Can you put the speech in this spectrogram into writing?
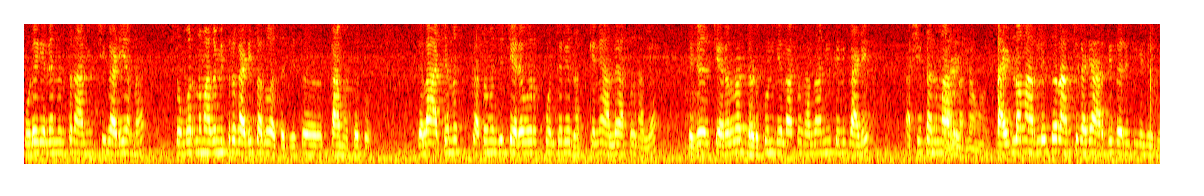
पुढे गेल्यानंतर आमची गाडी आहे ना समोरनं माझा मित्र गाडी चालू होता ज्याचं काम होतं तो. त्याला अचानक असं म्हणजे चेहऱ्यावर कोणतरी झपकेने आलं असं झालं. त्याच्या चेहऱ्याला धडकून गेलं असं झालं आणि त्यांनी गाडी अशी टन मारला. साईडला मारली. तर आमची गाडी अर्धी दरीत गेलेली.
